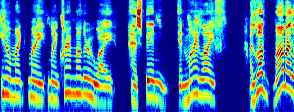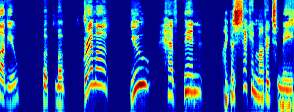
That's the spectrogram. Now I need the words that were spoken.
you know my my my grandmother who i has been in my life i love mom i love you but but grandma you have been like a second mother to me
